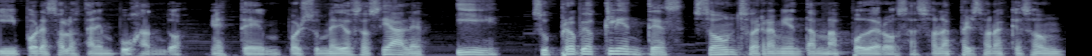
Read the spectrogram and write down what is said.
y por eso lo están empujando este, por sus medios sociales. Y sus propios clientes son su herramienta más poderosa, son las personas que son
